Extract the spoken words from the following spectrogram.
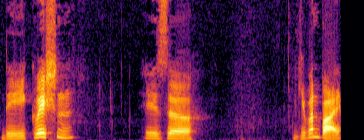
the equation is uh, given by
